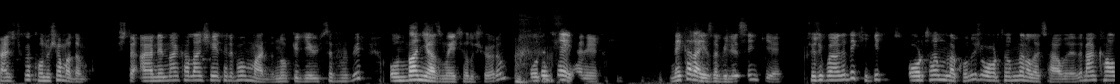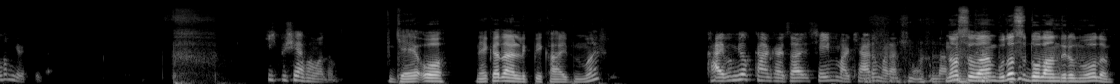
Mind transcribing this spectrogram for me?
Ben çocukla konuşamadım. İşte annemden kalan şey telefon vardı Nokia C301. Ondan yazmaya çalışıyorum. O da şey hani ne kadar yazabilirsin ki? Çocuk bana dedi ki git ortağımla konuş ortağımdan al hesabı dedi. Ben kaldım gökyüzünde. Hiçbir şey yapamadım. GO. Ne kadarlık bir kaybın var? Kaybım yok kanka. Sa- Şeyim var, karım var aslında. Nasıl lan? Bu nasıl dolandırılma oğlum?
